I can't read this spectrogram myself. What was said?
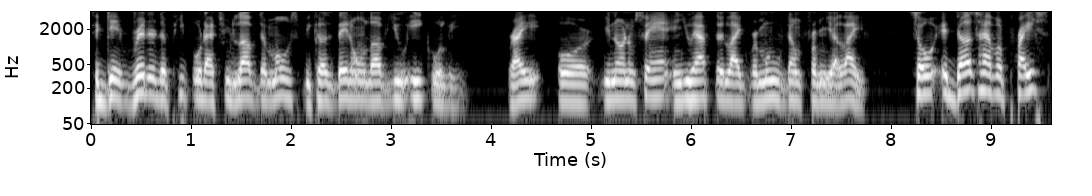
to get rid of the people that you love the most because they don't love you equally, right? Or you know what I'm saying? And you have to like remove them from your life. So it does have a price,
